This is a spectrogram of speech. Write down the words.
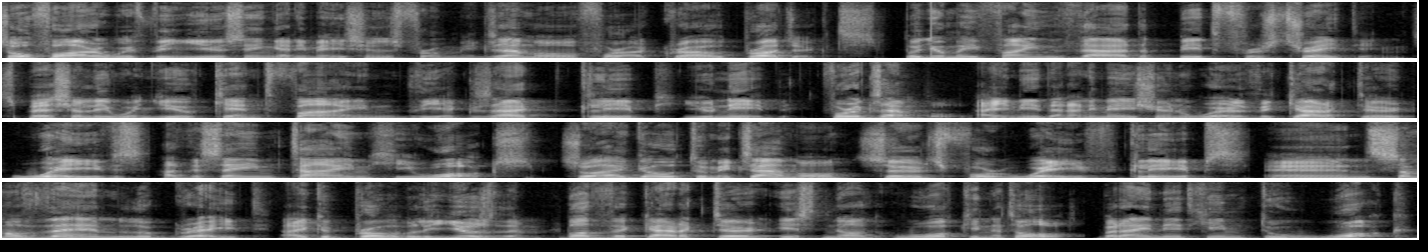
So far we've been using animations from Mixamo for our crowd projects, but you may find that a bit frustrating, especially when you can't find the exact clip you need. For example, I need an animation where the character waves at the same time he walks. So I go to Mixamo, search for wave clips, and some of them look great. I could probably use them, but the character is not walking at all. But I need him to walk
